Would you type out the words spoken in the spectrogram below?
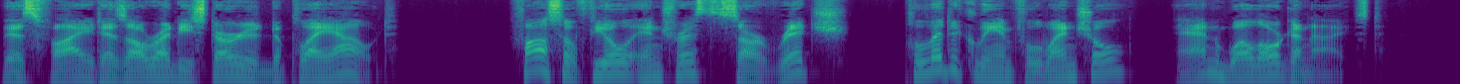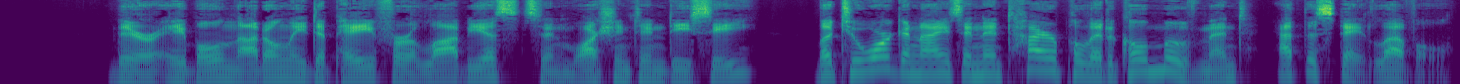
This fight has already started to play out. Fossil fuel interests are rich, politically influential, and well organized. They're able not only to pay for lobbyists in Washington, D.C., but to organize an entire political movement at the state level.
